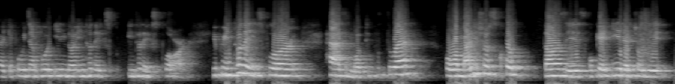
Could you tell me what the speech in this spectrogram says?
Like for example, in the Internet, Internet Explorer. If Internet Explorer has multiple threads, for a malicious code does is, okay, it actually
